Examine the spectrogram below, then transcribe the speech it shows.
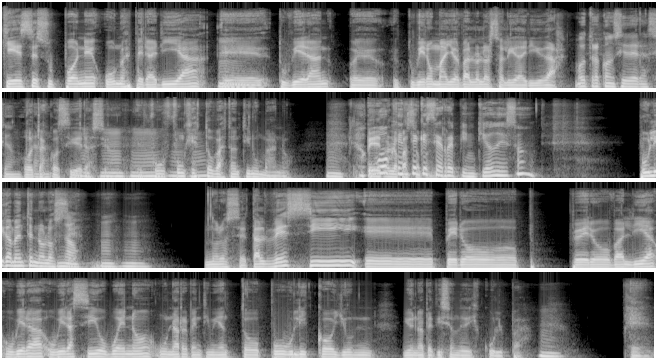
que se supone uno esperaría eh, tuvieran, eh, tuviera un mayor valor la solidaridad. Otra consideración. Otras claro. consideraciones. Ujú, fue, fue un gesto bastante inhumano. Mm. ¿Hubo gente que se arrepintió de eso? Públicamente no lo sé. No lo sé. Tal vez sí, eh, pero, pero valía, hubiera, hubiera sido bueno un arrepentimiento público y, un, y una petición de disculpa. Mm. Eh,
